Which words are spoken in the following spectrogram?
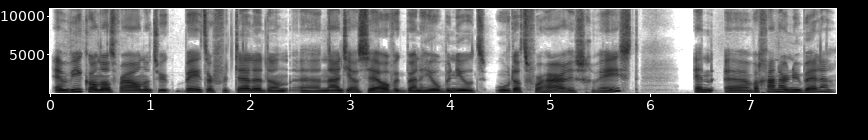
En wie kan dat verhaal natuurlijk beter vertellen dan eh Nadja zelf? Ik ben heel benieuwd hoe dat voor haar is geweest. En eh, we gaan haar nu bellen.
